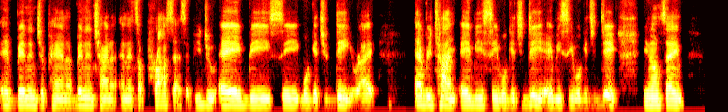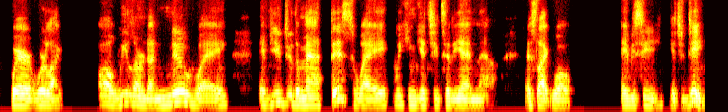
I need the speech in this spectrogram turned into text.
have been in Japan, I've been in China, and it's a process. If you do A, B, C, we'll get you D, right? Every time A, B, C will get you D, A, B, C will get you D. You know what I'm saying? Where we're like, oh, we learned a new way. If you do the math this way, we can get you to the end now. It's like, well, ABC get you D.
